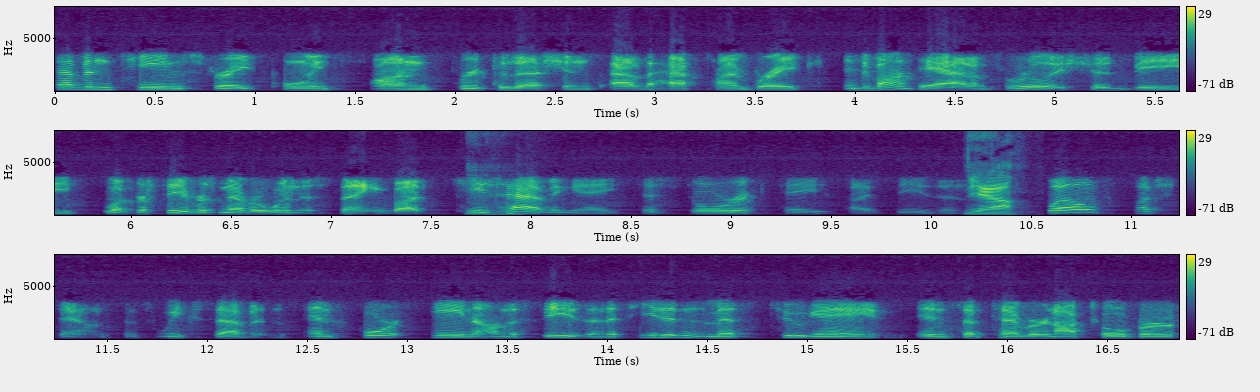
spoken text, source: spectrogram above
17 straight points on three possessions out of the halftime break. And Davante Adams really should be look, receivers never win this thing, but he's mm-hmm. having a historic pace type season. Yeah. 12 touchdowns since week seven and 14 on the season. If he didn't miss two games in September and October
